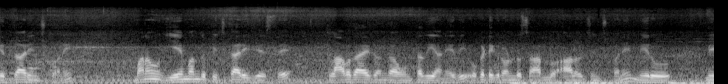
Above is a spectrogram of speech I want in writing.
నిర్ధారించుకొని మనం ఏ మందు పిచికారీ చేస్తే లాభదాయకంగా ఉంటుంది అనేది ఒకటికి రెండు సార్లు ఆలోచించుకొని మీరు మీ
